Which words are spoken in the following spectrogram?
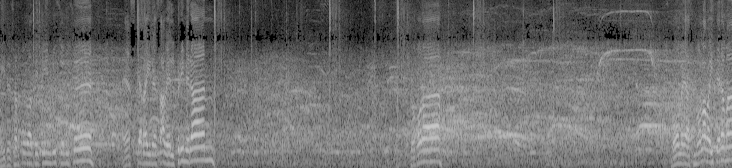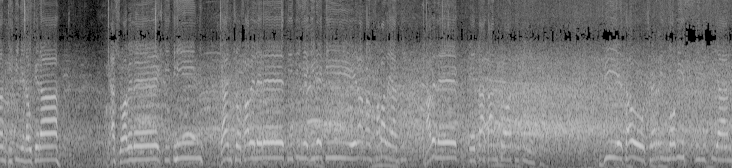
Aire sartu da titin, luze luze. Ezkerra aire zabel primeran. Txogora. Boleaz nola baiteraman, titinen aukera. Jaso abelek, titin. Gantxo zabelere, titinek ireki, eraman zabalean. Abelek eta tantoa titinen. Bi eta hu, txerrin mobiz zibizian,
